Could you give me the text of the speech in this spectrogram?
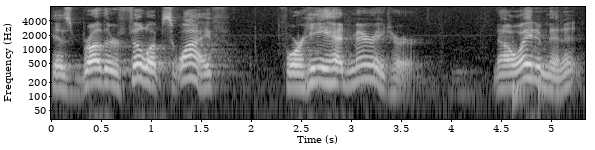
his brother Philip's wife, for he had married her. Now, wait a minute.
